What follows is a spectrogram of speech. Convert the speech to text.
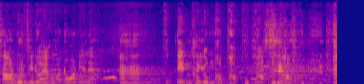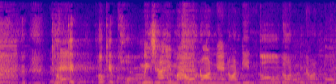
เสาร์นู้นพี่ดอยเขามานอนนี่แหละอะฮะเต็นท์ขยมพับพับพุบพับพุบพับเขาเก็บเขาเก็บของ ไม่ใช่เมานอนไงนอนดิ้น อ๋อนอนนี่นอนดิ้น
